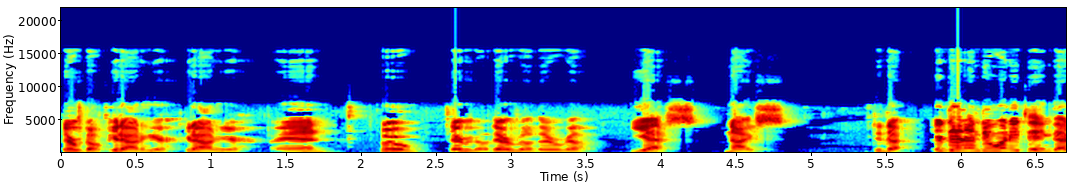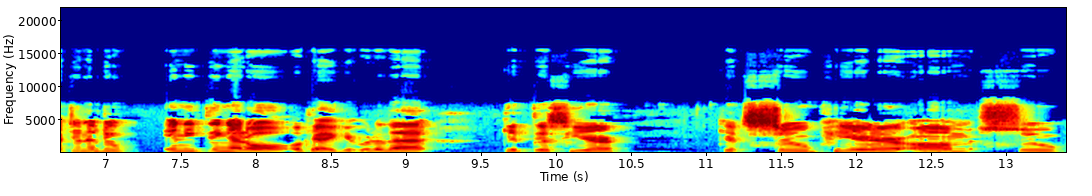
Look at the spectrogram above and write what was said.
There we go. Get out of here. Get out of here. And boom. There we go. There we go. There we go. Yes. Nice. Did that? It didn't do anything. That didn't do anything at all. Okay, get rid of that. Get this here. Get soup here. Um, soup.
